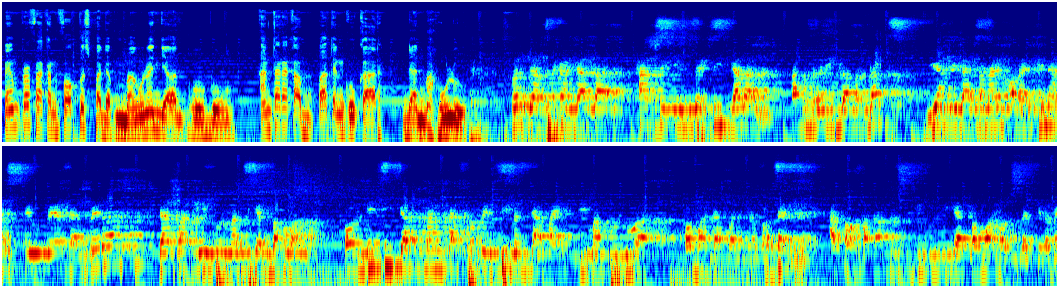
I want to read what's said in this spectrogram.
Pemprov akan fokus pada pembangunan jalan penghubung antara Kabupaten Kukar dan Mahulu. Berdasarkan data hasil inspeksi jalan tahun 2018 yang dilaksanakan oleh Dinas PUPR dan Pera dapat diinformasikan bahwa kondisi jalan mangkat provinsi mencapai 52,85 persen atau 473,09 km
